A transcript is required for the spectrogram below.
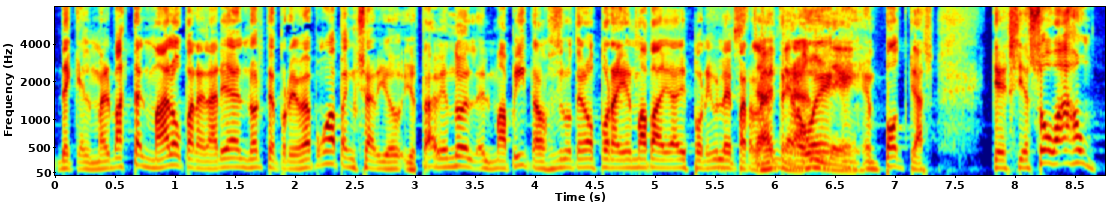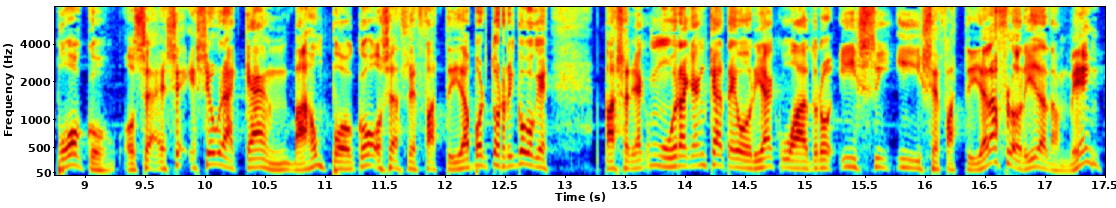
de que el mar va a estar malo para el área del norte, pero yo me pongo a pensar, yo, yo estaba viendo el, mapita, no sé si lo tenemos por ahí, el mapa ya disponible para la gente que lo ve en podcast que si eso baja un poco, o sea, ese, ese huracán baja un poco, o sea, se fastidia Puerto Rico porque pasaría como un huracán categoría 4 y, si, y se fastidia la Florida también.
